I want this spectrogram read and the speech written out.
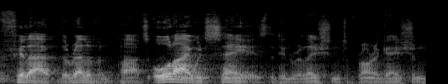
fill out the relevant parts. All I would say is that in relation to prorogation,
